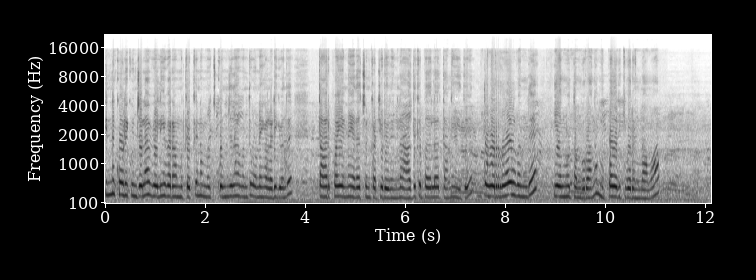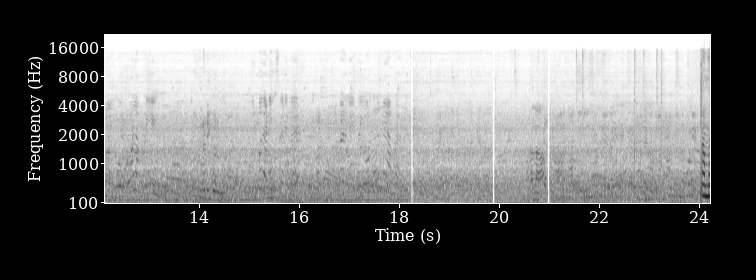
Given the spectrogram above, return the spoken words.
சின்ன கோழி குஞ்செல்லாம் வெளியே வராமக்கு நம்ம கொஞ்சம் தான் வந்து உன்னைகள் அடிக்கு வந்து தார்பாய் என்ன ஏதாச்சும் ஒன்று கட்டி விடுவீங்களா? அதுக்கு பதிலாக தாங்க இது. இந்த ஒரு ரோல் வந்து எழுநூற்றம்பது ரூபாங்க. முப்பது அடிக்கு வருங்களாமா? நம்ம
